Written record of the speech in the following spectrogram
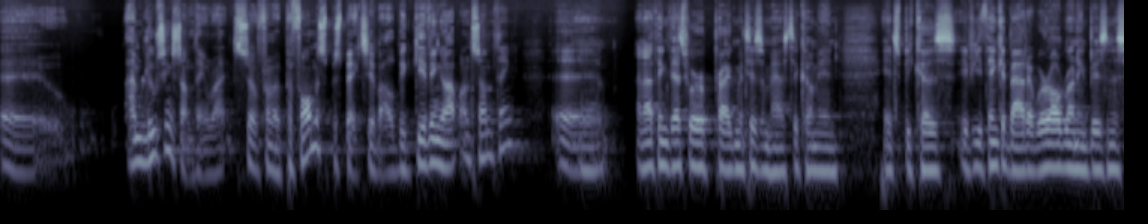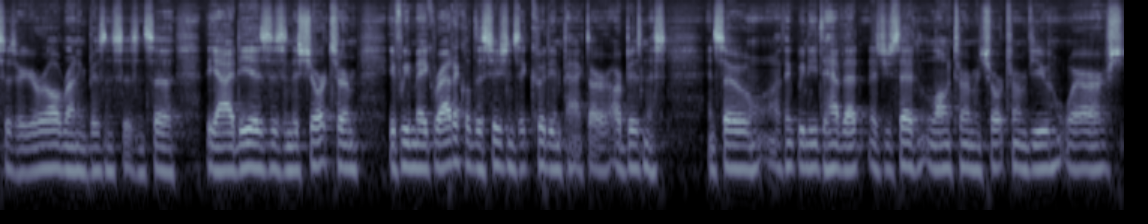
Uh, I'm losing something, right? So from a performance perspective, I'll be giving up on something. Uh, yeah. And I think that's where pragmatism has to come in. It's because if you think about it, we're all running businesses or you're all running businesses. And so the idea is, is in the short term, if we make radical decisions, it could impact our, our business. And so I think we need to have that, as you said, long term and short term view, where sh-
